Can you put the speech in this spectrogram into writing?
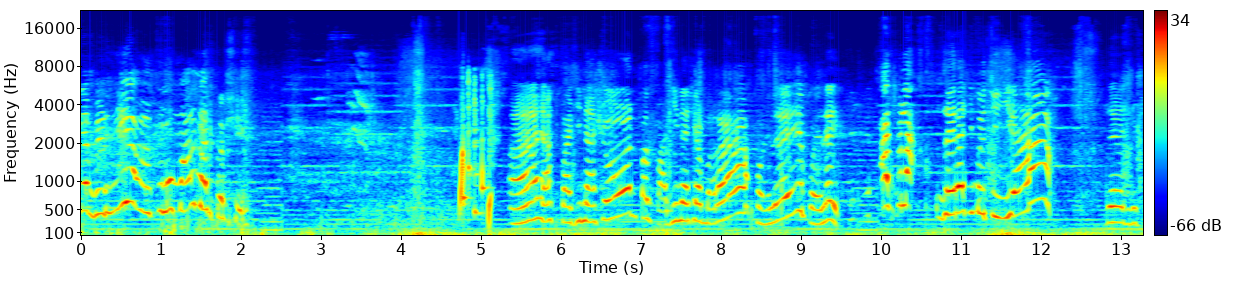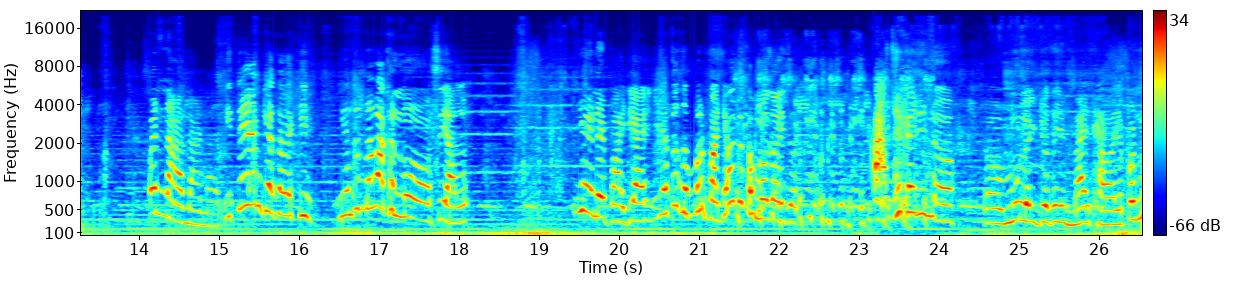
કે મેળવી હવે પેલો માર માર કરશે. આ આજ પાજી નાખ્યો ને પણ પાજી નાખ્યા મારા પહેલે પહેલે આજ પેલા જયરાજી બચી ગયા જયરાજ બચી પણ ના ના ના એ તો એમ કહેતા હતા કે એ તો દવાખાનમાં હશે હાલ. એને ભાજ્યા એ તો જબ્બર પાજી હોય તો આવી જાય. આજે કરીને અ, અ, હું લઈ ગયો તો એને માર ખાવા પણ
